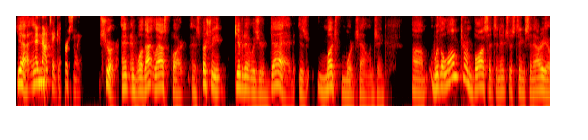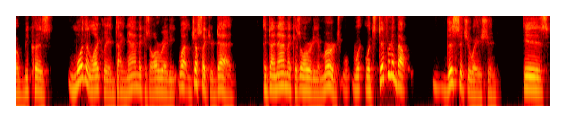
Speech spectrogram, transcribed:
Yeah. and not take it personally. Sure. And, and well, that last part, especially given it was your dad, is much more challenging. Um, with a long-term boss, it's an interesting scenario because more than likely a dynamic is already, well, just like your dad, a dynamic has already emerged. What, what's different about this situation is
